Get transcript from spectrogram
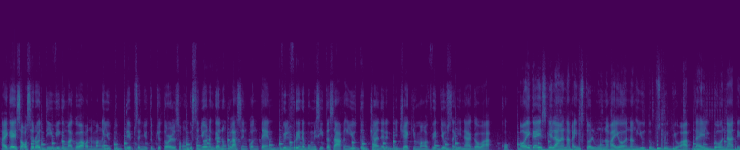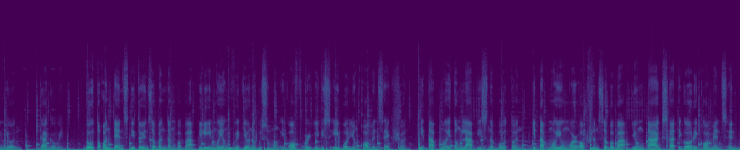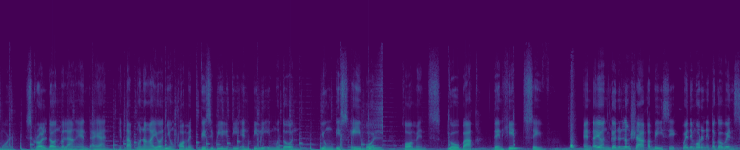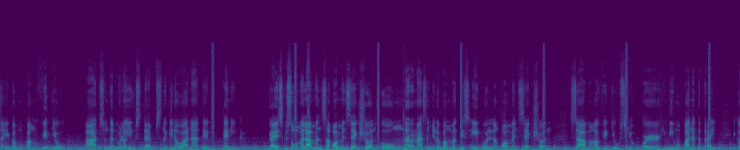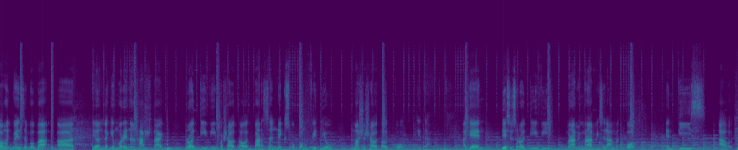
Hi guys, ako si Rod TV. Gumagawa ko ng mga YouTube tips and YouTube tutorials. So kung gusto nyo ng ganong klaseng content, feel free na bumisita sa aking YouTube channel and i-check yung mga videos na ginagawa ko. Okay guys, kailangan naka-install muna kayo ng YouTube Studio app dahil doon natin yon gagawin. Go to contents, dito yun sa bandang baba. Piliin mo yung video na gusto mong i-off or i-disable yung comment section. I-tap mo itong lapis na button. I-tap mo yung more options sa baba. Yung tags, category, comments, and more. Scroll down mo lang and ayan. I-tap mo na ngayon yung comment visibility and piliin mo doon yung disable comments. Go back, then hit save. And ayun, ganun lang siya ka-basic. Pwede mo rin ito gawin sa iba mo pang video at sundan mo lang yung steps na ginawa natin kanina. Guys, gusto ko malaman sa comment section kung naranasan nyo na bang mag-disable ng comment section sa mga videos nyo or hindi mo pa natatry. I-comment mo yun sa baba at yun, lagyan mo rin ng hashtag RodTV pa shoutout para sa next ko pong video, masya shoutout po kita. Again, this is Rod TV. Maraming maraming salamat po and peace out.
